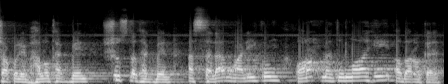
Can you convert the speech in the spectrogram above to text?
সকলে ভালো থাকবেন সুস্থ থাকবেন। আসসালামু আলাইকুম ওরহমতুল্লাহি আবরকাত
